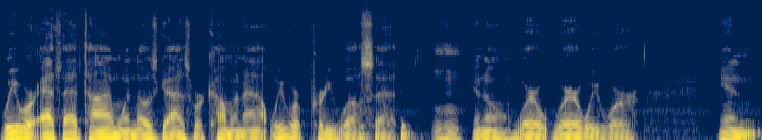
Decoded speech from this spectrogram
we were at that time when those guys were coming out. We were pretty well set, you know where where we were, and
